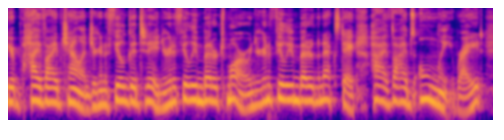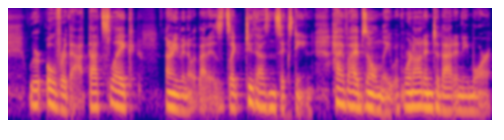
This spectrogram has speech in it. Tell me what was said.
Your high vibe challenge. You're going to feel good today and you're going to feel even better tomorrow and you're going to feel even better the next day. High vibes only, right? We're over that. That's like, I don't even know what that is. It's like 2016. High vibes only. We're not into that anymore.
